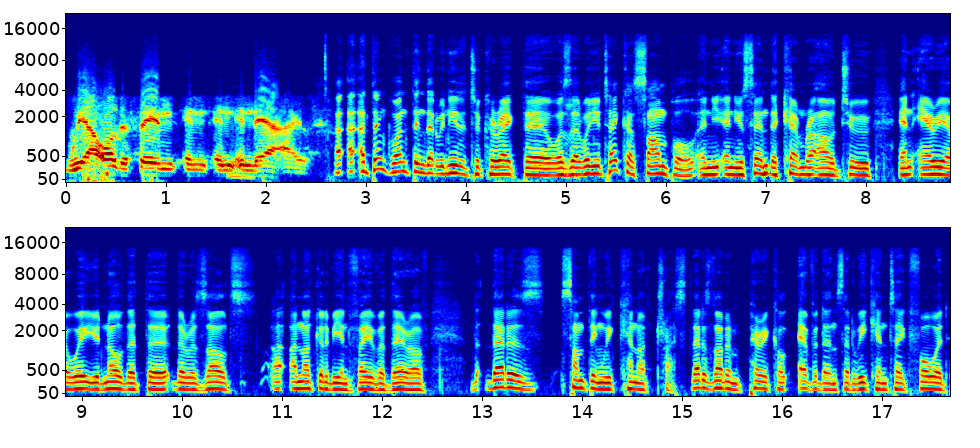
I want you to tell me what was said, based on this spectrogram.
We are all the same in, in, in their eyes. I, I think one thing that we needed to correct there was that when you take a sample and you, and you send the camera out to an area where you know that the, the results are, are not going to be in favor thereof, th- that is something we cannot trust. That is not empirical evidence that we can take forward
